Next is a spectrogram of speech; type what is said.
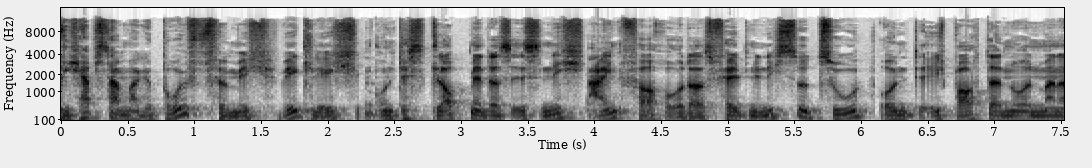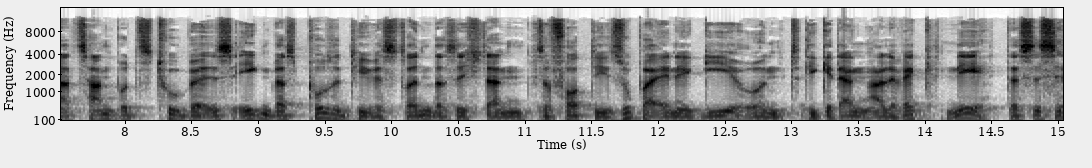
ich habe es da mal geprüft für mich, wirklich. Und das glaubt mir, das ist nicht einfach oder es fällt mir nicht so zu. Und ich brauche da nur in meiner Zahnputztube ist irgendwas Positives drin, dass ich dann sofort die Superenergie und die Gedanken alle weg. Nee, das ist,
